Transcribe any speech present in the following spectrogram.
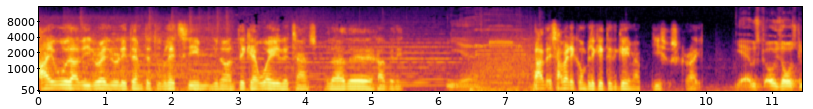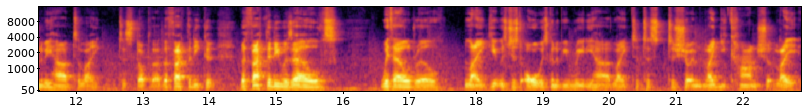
I would have been really, really tempted to blitz him, you know, and take away the chance of that uh, happening. Yeah. But it's a very complicated game. I mean, Jesus Christ. Yeah, it was, it was always going to be hard to like to stop that. The fact that he could, the fact that he was elves with Eldril, like it was just always going to be really hard. Like to to to shut him. Like you can't shut. Like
